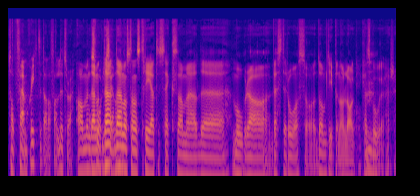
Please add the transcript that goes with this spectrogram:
topp 5-skiktet i alla fall, det tror jag. Ja, men där, där, där någonstans 3 till 6 med Mora, Västerås och de typen av lag. Karlskoga mm. kanske.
